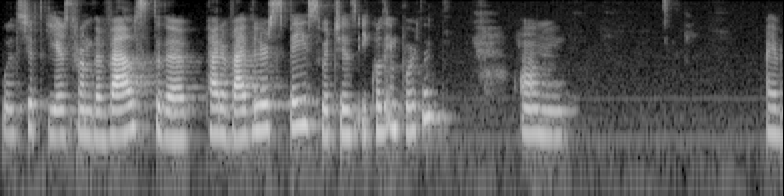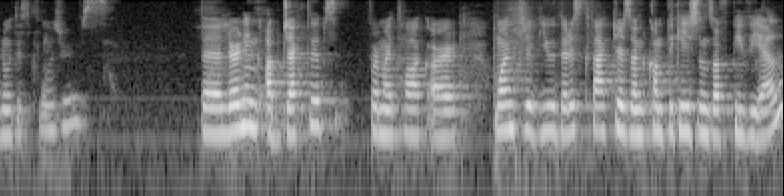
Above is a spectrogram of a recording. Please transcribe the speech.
we'll shift gears from the valves to the paravalvular space, which is equally important. Um, I have no disclosures. The learning objectives for my talk are one, to review the risk factors and complications of PVL,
